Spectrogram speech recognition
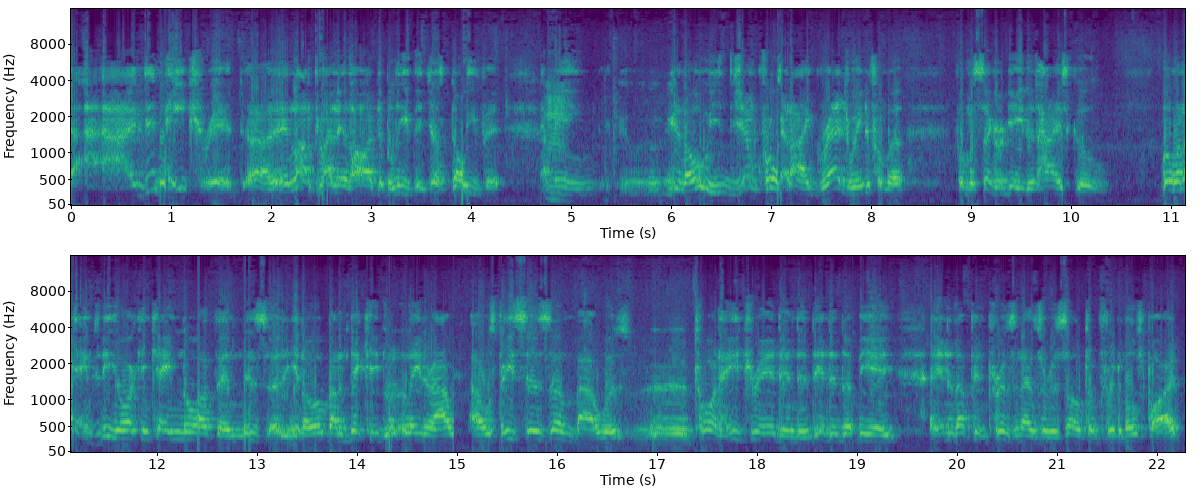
I, I did hatred, uh, and a lot of people find it hard to believe. They just don't believe it. I mean, you know, Jim Crow and I graduated from a from a segregated high school. But when I came to New York and came north, and this, uh, you know, about a decade later, I, I was racism, I was uh, taught hatred, and it ended up being, I ended up in prison as a result of, for the most part.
